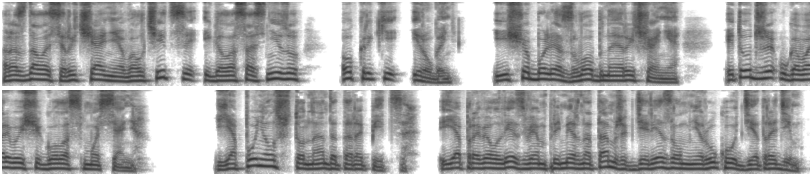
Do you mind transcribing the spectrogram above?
раздалось рычание волчицы и голоса снизу, окрики и ругань. И еще более злобное рычание. И тут же уговаривающий голос Мосяня. Я понял, что надо торопиться и я провел лезвием примерно там же, где резал мне руку дед Радим.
